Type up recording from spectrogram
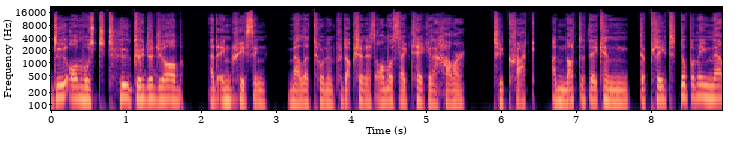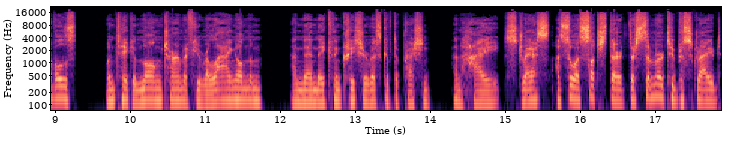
do almost too good a job at increasing melatonin production. It's almost like taking a hammer to crack a nut. They can deplete dopamine levels when taken long term if you're relying on them, and then they can increase your risk of depression and high stress. So as such, they're, they're similar to prescribed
